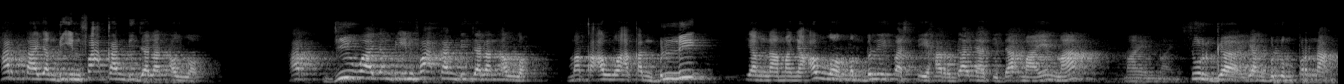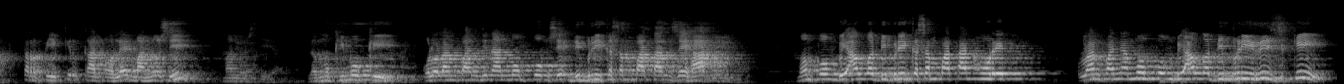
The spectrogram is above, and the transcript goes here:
harta yang diinfakkan di jalan Allah. Jiwa yang diinfakkan di jalan Allah. Maka Allah akan beli yang namanya Allah membeli pasti harganya tidak main-main main-main. Surga yang belum pernah terpikirkan oleh manusia. manusia. Lah mugi-mugi kalau lan panjenengan mumpung sih diberi kesempatan sehat, mumpung bi Allah diberi kesempatan murid, ulan panjang mumpung bi Allah diberi rizki,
